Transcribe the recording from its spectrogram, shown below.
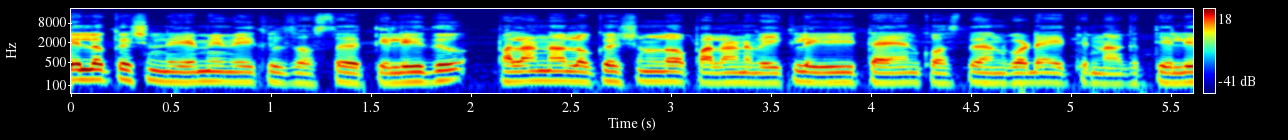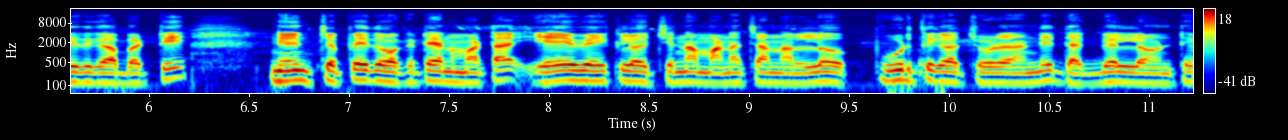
ఏ లొకేషన్లో ఏమేమి వెహికల్స్ వస్తాయో తెలియదు పలానా లొకేషన్లో పలానా వెహికల్ ఈ టైంకి వస్తుందని కూడా అయితే నాకు తెలియదు కాబట్టి నేను చెప్పేది ఒకటే అనమాట ఏ వెహికల్ వచ్చినా మన ఛానల్లో పూర్తిగా చూడండి దగ్గరలో ఉంటే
